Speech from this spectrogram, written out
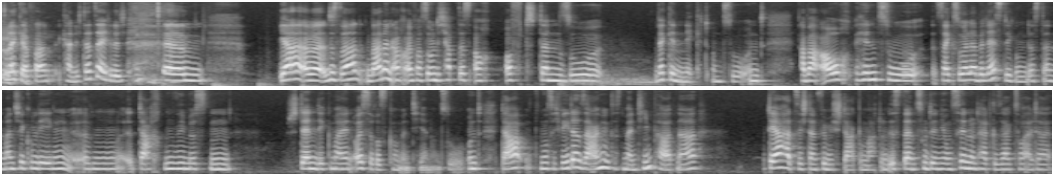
Trecker fahren kann ich tatsächlich. Ähm, ja, aber das war, war dann auch einfach so und ich habe das auch oft dann so weggenickt und so. Und aber auch hin zu sexueller Belästigung, dass dann manche Kollegen ähm, dachten, sie müssten ständig mein Äußeres kommentieren und so. Und da muss ich wieder sagen, dass mein Teampartner, der hat sich dann für mich stark gemacht und ist dann zu den Jungs hin und hat gesagt, so Alter,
